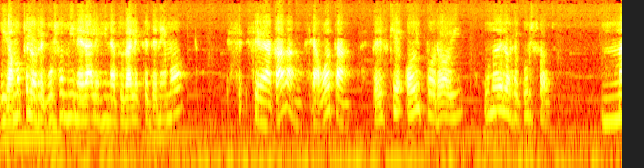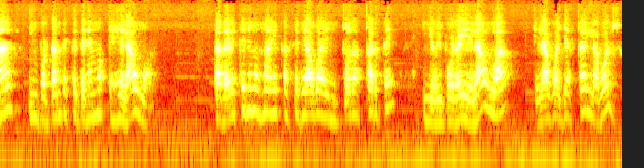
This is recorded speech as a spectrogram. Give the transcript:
digamos que los recursos minerales y naturales que tenemos se, se acaban, se agotan. Pero es que hoy por hoy uno de los recursos más importantes que tenemos es el agua. Cada vez tenemos más escasez de agua en todas partes y hoy por hoy el agua, el agua ya está en la bolsa.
